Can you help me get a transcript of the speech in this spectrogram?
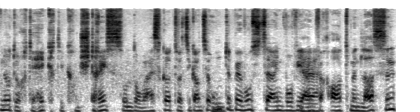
Nur durch die Hektik und Stress und weiß Gott was, die ganze mhm. Unterbewusstsein, wo wir ja. einfach atmen lassen,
